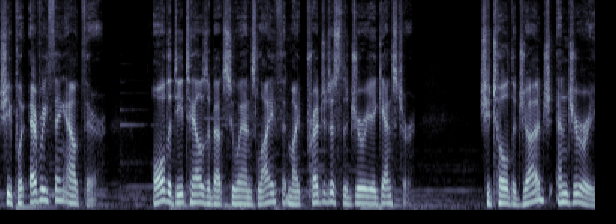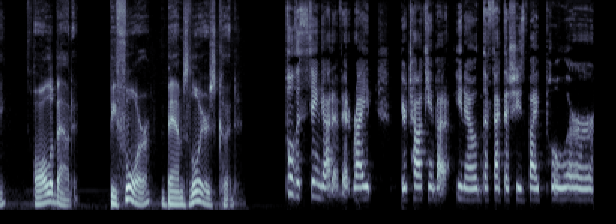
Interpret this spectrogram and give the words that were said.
She put everything out there, all the details about Sue Ann's life that might prejudice the jury against her. She told the judge and jury all about it before Bam's lawyers could. pull the sting out of it, right? You're talking about, you know, the fact that she's bipolar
